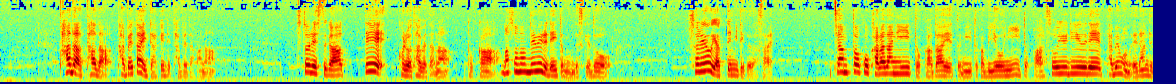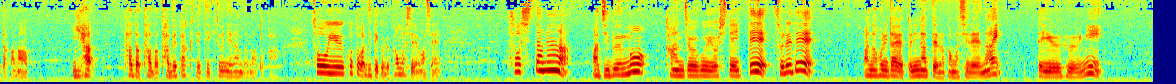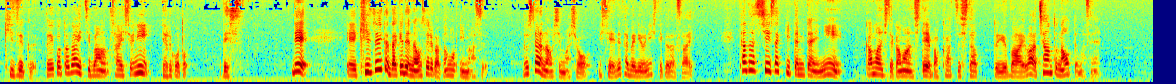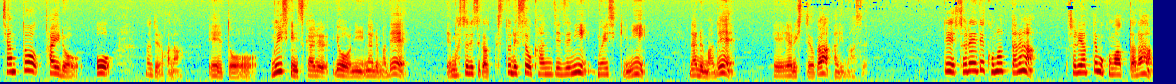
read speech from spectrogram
ただただ食べたいだけで食べたかなストレスがあってこれを食べたなとか、まあ、そのレベルでいいと思うんですけどそれをやってみてください。ちゃんとこう体にいいとかダイエットにいいとか美容にいいとかそういう理由で食べ物を選んでたかないやただただ食べたくて適当に選んだなとかそういうことが出てくるかもしれません。そしたらあ自分も感情食いをしていてそれで穴掘りダイエットになってるのかもしれないっていうふうに気づくということが一番最初にやることです。で、えー、気づいただけで治せる方もいます。そしたら治しましょう。理性で食べるようにしてください。ただしさっき言ったみたいに我慢して我慢して爆発したという場合はちゃんと治ってません。ちゃんと回路を何て言うのかな、えーと、無意識に使えるようになるまで、まあ、ストレスがストレスを感じずに無意識になるまで、えー、やる必要があります。でそれで困ったらそれやっても困ったら、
